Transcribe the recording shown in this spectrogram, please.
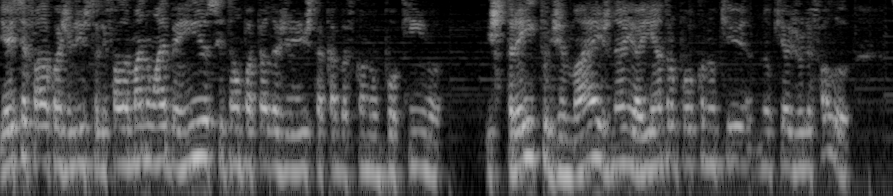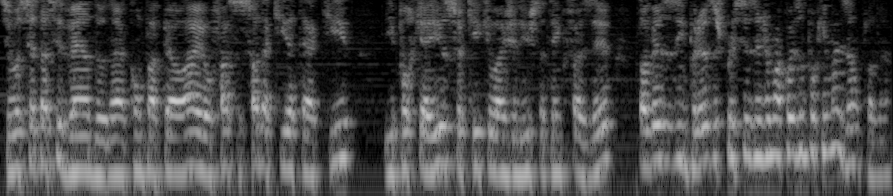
e aí você fala com o agilista, ele fala, mas não é bem isso, então o papel do agilista acaba ficando um pouquinho estreito demais, né? E aí entra um pouco no que, no que a Júlia falou. Se você está se vendo né, com o papel, ah, eu faço só daqui até aqui, e porque é isso aqui que o agilista tem que fazer, talvez as empresas precisem de uma coisa um pouquinho mais ampla, né?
